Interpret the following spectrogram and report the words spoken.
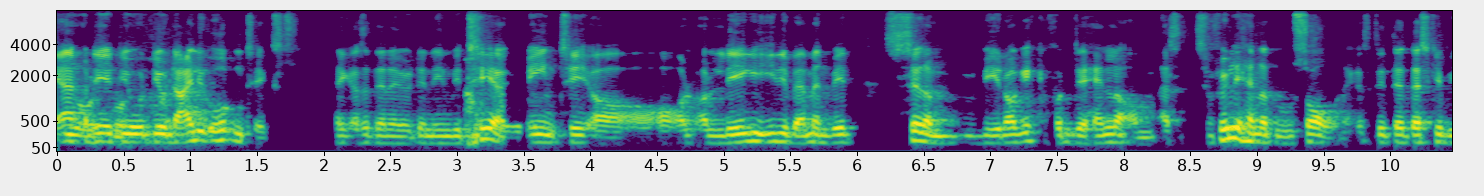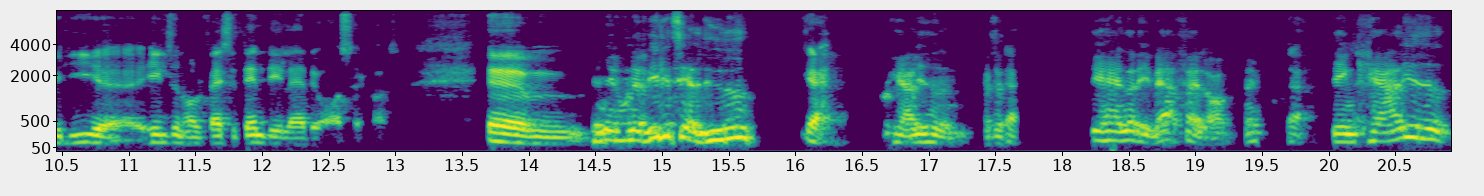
Ja, og det, det, er jo, det er jo en dejlig åben tekst. Ikke? Altså, den, er jo, den inviterer jo en til at, at, at lægge i det, hvad man vil, selvom vi nok ikke kan få det til at handle om, altså selvfølgelig handler det om sorg, ikke? Altså, det, der, der skal vi lige uh, hele tiden holde fast i den del af det også. Ikke? også. Øhm, Men hun er villig til at lide ja. på kærligheden. Altså, ja. Det handler det i hvert fald om. Ikke? Ja. Det er en kærlighed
